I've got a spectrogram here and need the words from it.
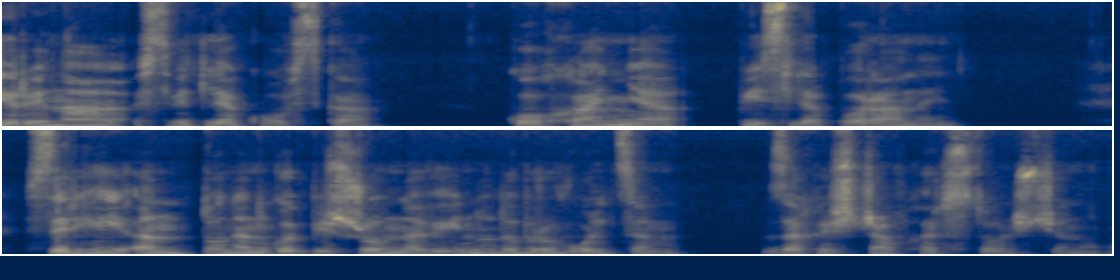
Ірина Світляковська Кохання після поранень. Сергій Антоненко пішов на війну добровольцем, захищав Херсонщину.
